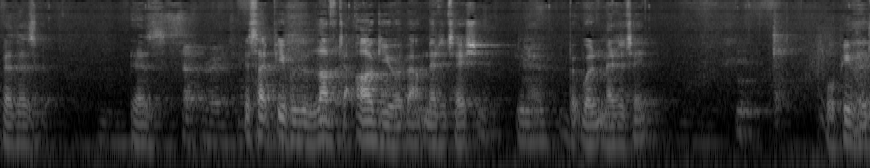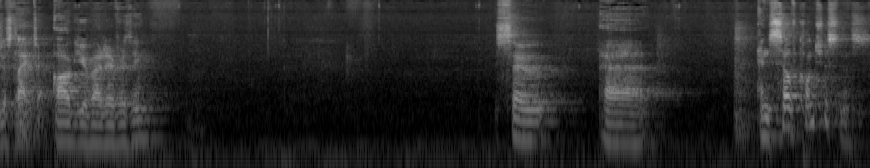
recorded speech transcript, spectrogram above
where there's, there's separating. It's like people who love to argue about meditation, you know, but won't meditate. Or people who just like to argue about everything. So, uh, and self consciousness.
